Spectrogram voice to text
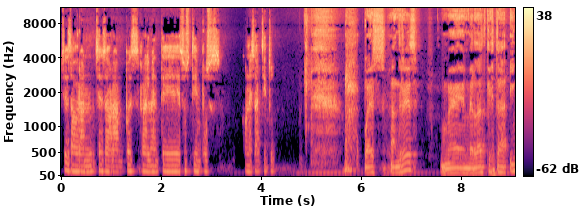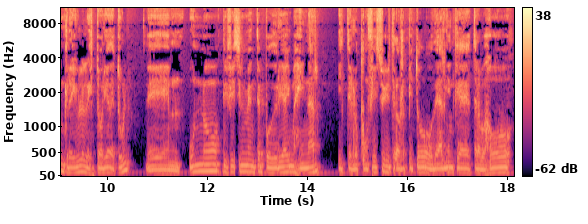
se sabrán, se sabrán pues realmente esos tiempos con exactitud. Pues Andrés, en verdad que está increíble la historia de Tool. Eh, uno difícilmente podría imaginar, y te lo confieso y te lo repito, de alguien que trabajó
